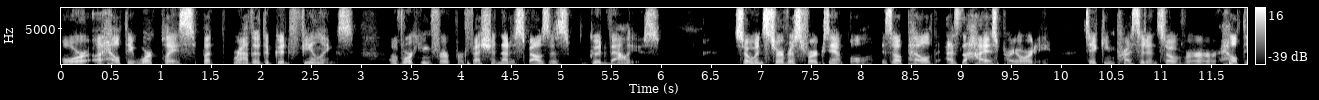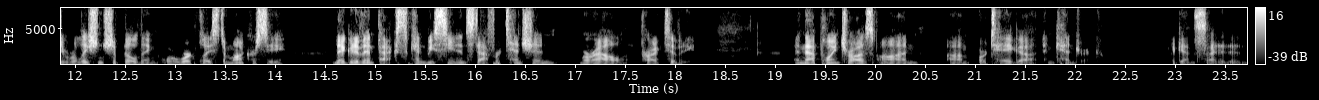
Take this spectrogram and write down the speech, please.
or a healthy workplace, but rather the good feelings of working for a profession that espouses good values. So when service, for example, is upheld as the highest priority, taking precedence over healthy relationship building or workplace democracy, negative impacts can be seen in staff retention, morale, and productivity. And that point draws on um, Ortega and Kendrick, again cited in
